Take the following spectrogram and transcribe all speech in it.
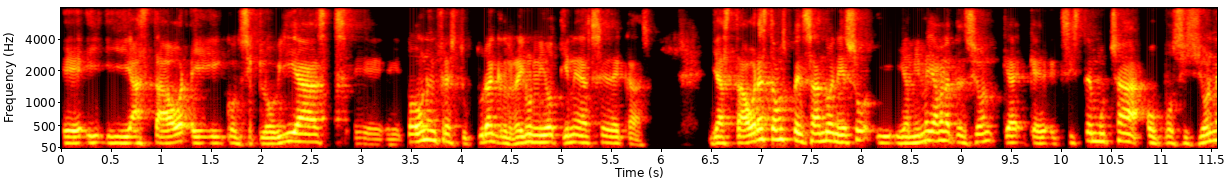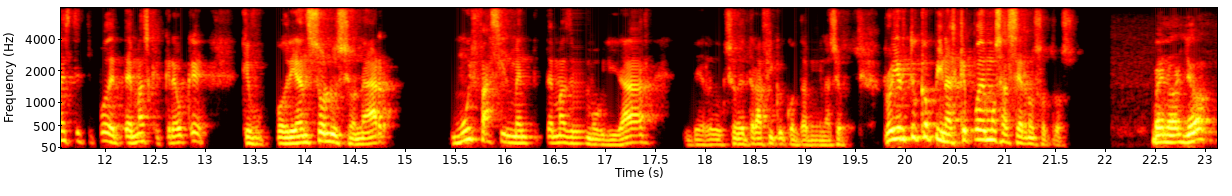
Eh, y, hasta ahora, y, con ciclovías, eh, toda una infraestructura que el Reino Unido tiene hace décadas. Y hasta ahora estamos pensando en eso y, a mí me llama la atención que, existe mucha oposición a este tipo de temas que creo que, que podrían solucionar muy fácilmente temas de movilidad, de reducción de tráfico y contaminación. Roger, ¿tú qué opinas? ¿Qué podemos hacer nosotros? Bueno, yo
